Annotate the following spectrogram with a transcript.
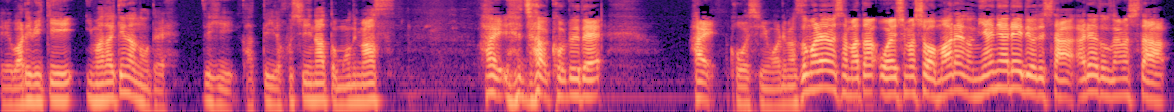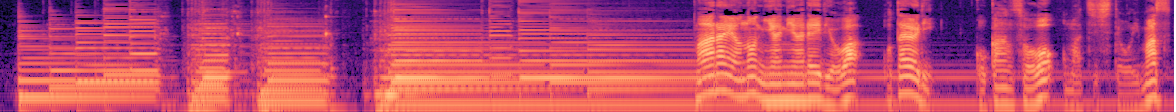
え割引今だけなので、ぜひ買っていてほしいなと思います。はい。じゃあ、これで、はい。更新終わります。どうもありがとうございました。またお会いしましょう。マーライのニヤニヤレディオでした。ありがとうございました。マーライオンのニヤニヤレディオはお便り、ご感想をお待ちしております。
